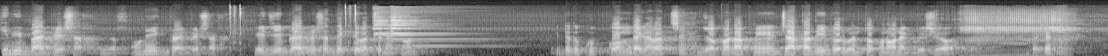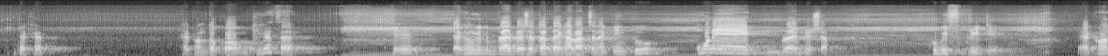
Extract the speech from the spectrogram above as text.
হেভি ভাইব্রেশার অনেক ভাইব্রেশার এই যে ভাইব্রেশার দেখতে পাচ্ছেন এখন এটা তো খুব কম দেখা যাচ্ছে। যখন আপনি জাতা দিয়ে ধরবেন, তখন অনেক বেশি হয়। দেখেন দেখেন। এখন তো কম, ঠিক আছে? এই এখন কিন্তু ভাইব্রেশারটা দেখা যাচ্ছে না, কিন্তু অনেক ভাইব্রেশার খুবই স্প্রিটি এখন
